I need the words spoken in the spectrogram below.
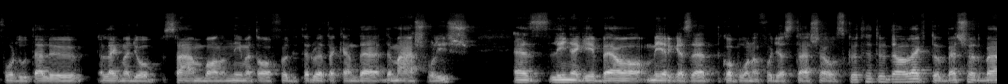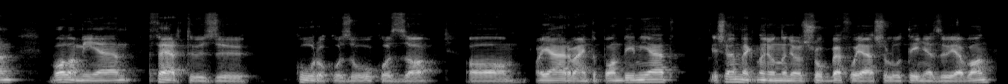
fordult elő a legnagyobb számban a német alföldi területeken, de, de máshol is. Ez lényegében a mérgezett gabona fogyasztásához köthető, de a legtöbb esetben valamilyen fertőző kórokozó okozza a, a járványt, a pandémiát, és ennek nagyon-nagyon sok befolyásoló tényezője van.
